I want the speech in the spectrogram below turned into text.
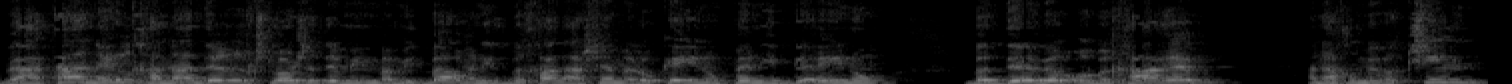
ועתה נעל חנה דרך שלושת ימים במדבר, ונזבחה להשם אלוקינו, פן יפגענו בדבר או בחרב, אנחנו מבקשים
